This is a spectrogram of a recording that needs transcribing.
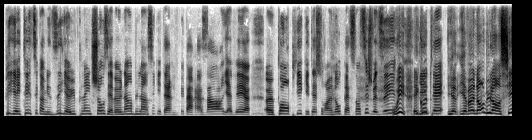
puis il a été, tu sais, comme il dit, il y a eu plein de choses. Il y avait un ambulancier qui était arrivé par hasard. Il y avait euh, un pompier qui était sur un autre patient. Tu sais, je veux dire. Oui, écoute, il, y avait un ambulancier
